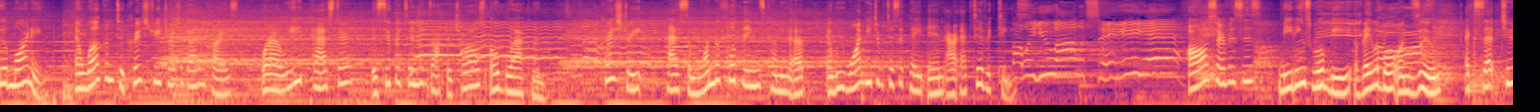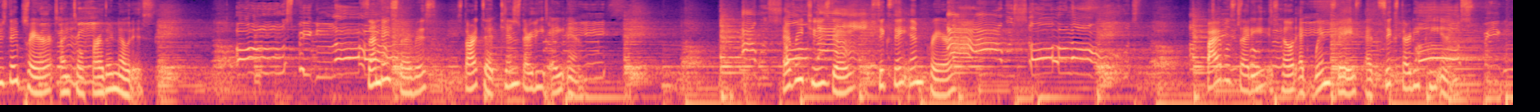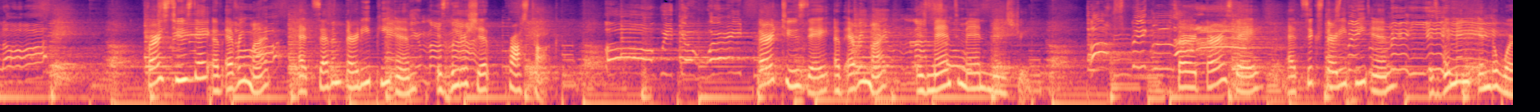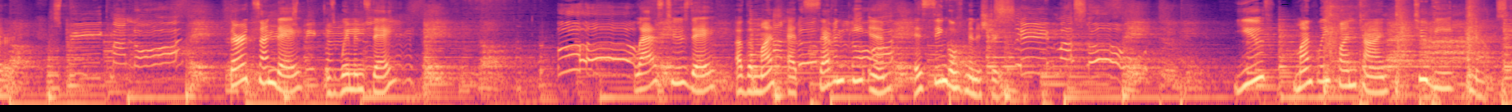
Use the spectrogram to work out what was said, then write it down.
Good morning, and welcome to Crisp Street Church of God in Christ, where our lead pastor is Superintendent Dr. Charles O. Blackmon. Crisp Street has some wonderful things coming up, and we want you to participate in our activities. All services meetings will be available on Zoom except Tuesday prayer until further notice. Sunday service starts at 10:30 a.m. Every Tuesday, 6 a.m. prayer. Bible study is held at Wednesdays at 6:30 p.m. First Tuesday of every month at 7:30 p.m. is Leadership Crosstalk. Third Tuesday of every month is Man to Man Ministry. Third Thursday at 6:30 p.m. is Women in the Word. Third Sunday is Women's Day. Last Tuesday of the month at 7 p.m. is Singles Ministry. Youth Monthly Fun Time to be announced.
